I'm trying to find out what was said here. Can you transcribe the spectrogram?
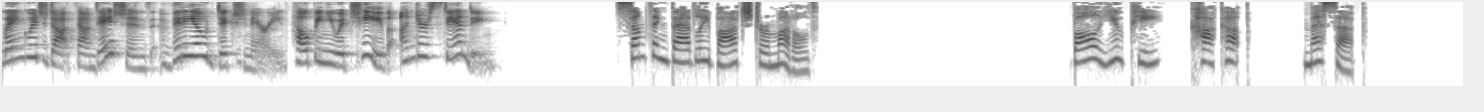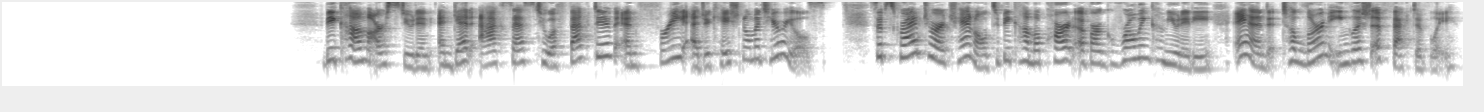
Language.Foundation's Video Dictionary, helping you achieve understanding. Something badly botched or muddled. Ball up, cock up, mess up. Become our student and get access to effective and free educational materials. Subscribe to our channel to become a part of our growing community and to learn English effectively.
